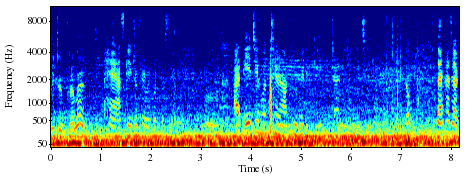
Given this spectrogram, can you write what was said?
ইউটিউব ফ্রেমে হ্যাঁ আজকে একটু ফ্রেমে করতেছি আর এই যে হচ্ছে রাকিবের গিফটটা নিয়ে নিয়েছি তো দেখা যাক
